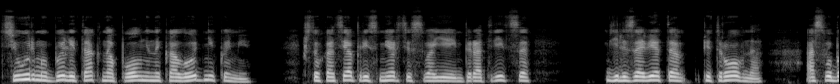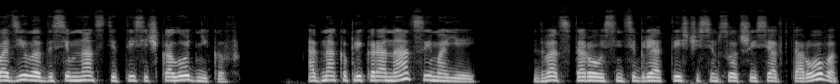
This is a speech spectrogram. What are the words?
Тюрьмы были так наполнены колодниками, что хотя при смерти своей императрица Елизавета Петровна освободила до 17 тысяч колодников, однако при коронации моей 22 сентября 1762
